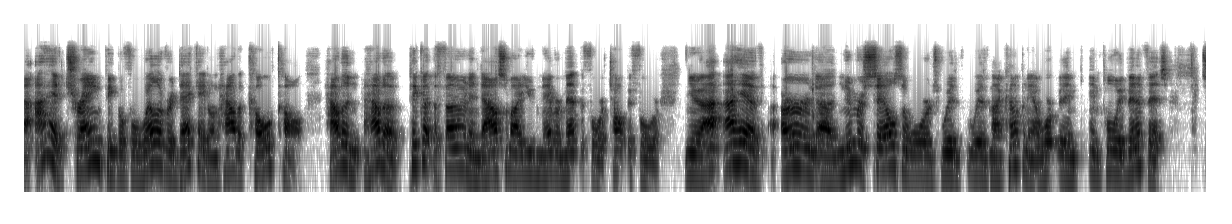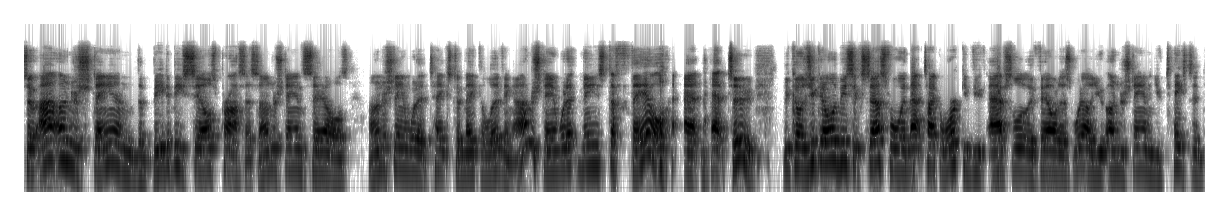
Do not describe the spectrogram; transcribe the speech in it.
Now, I have trained people for well over a decade on how to cold call, how to how to pick up the phone and dial somebody you've never met before, talked before. You know, I, I have earned uh, numerous sales awards with with my company. I work with em- employee benefits, so I understand the B two B sales process. I understand sales. I understand what it takes to make a living. I understand what it means to fail at that too, because you can only be successful in that type of work if you've absolutely failed as well. You understand and you've tasted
